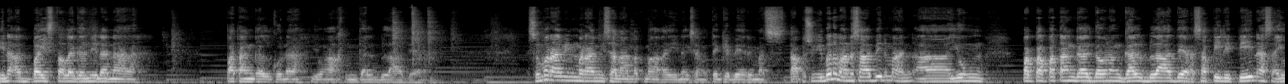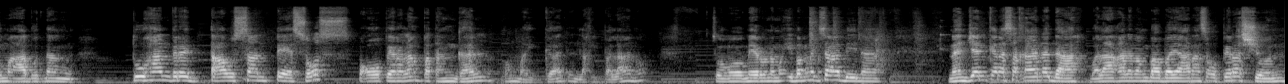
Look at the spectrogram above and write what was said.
ina-advise talaga nila na patanggal ko na yung aking gallbladder. So maraming maraming salamat mga kainags. Ano, Thank you very much. Tapos yung iba naman, nasabi naman, ah, yung pagpapatanggal daw ng gallbladder sa Pilipinas ay umaabot ng 200,000 pesos. Pa-opera lang, patanggal. Oh my God, ang laki pala, no? So meron namang ibang nagsabi na nandyan ka na sa Canada, wala ka namang babayaran sa operasyon,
